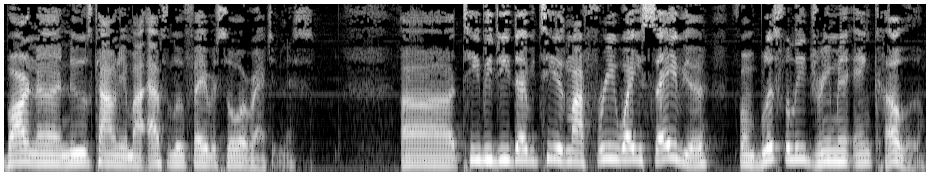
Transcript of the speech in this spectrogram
Bar none, news comedy and my absolute favorite sword ratchetness. Uh, TBGWT is my freeway savior from blissfully dreaming in color.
